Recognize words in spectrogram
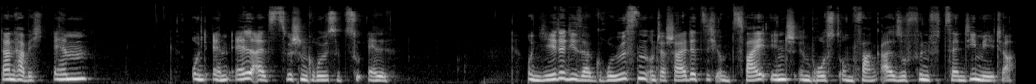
dann habe ich M und ML als Zwischengröße zu L. Und jede dieser Größen unterscheidet sich um 2 Inch im Brustumfang, also 5 Zentimeter.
